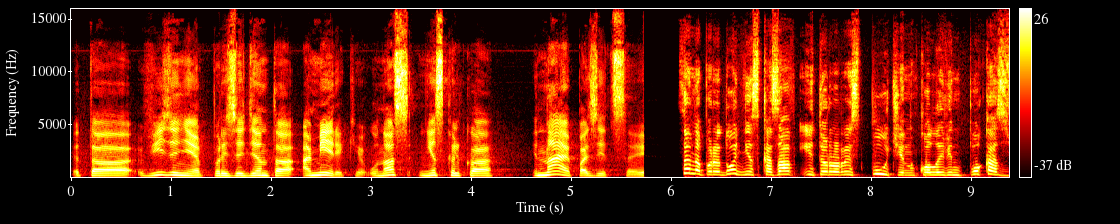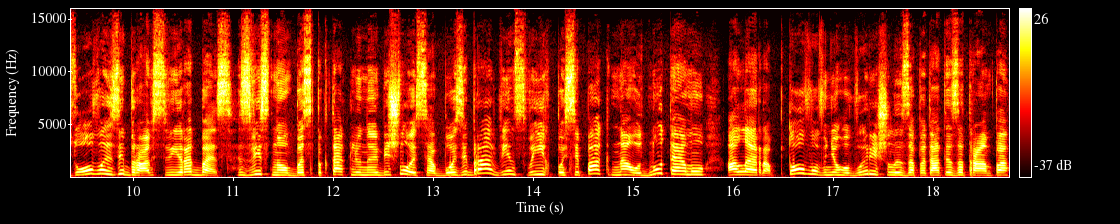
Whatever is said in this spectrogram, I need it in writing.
это видение президента Америки. У нас несколько иная позиция. Це напередодні сказав і терорист Путін, коли він показово зібрав свій радбез. Звісно, без спектаклю не обійшлося, бо зібрав він своїх посіпак на одну тему, але раптово в нього вирішили запитати за Трампа.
